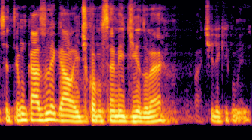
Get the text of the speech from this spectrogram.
Você tem um caso legal aí de como você é medido, né? Compartilha aqui comigo.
